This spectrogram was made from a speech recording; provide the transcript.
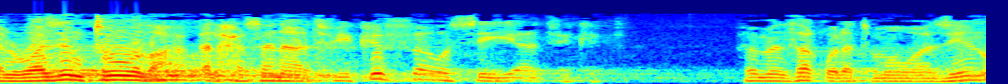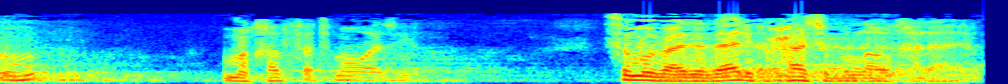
الوزن توضع الحسنات في كفة والسيئات في كفة. فمن ثقلت موازينه ومن خفت موازينه. ثم بعد ذلك يحاسب الله الخلائق.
